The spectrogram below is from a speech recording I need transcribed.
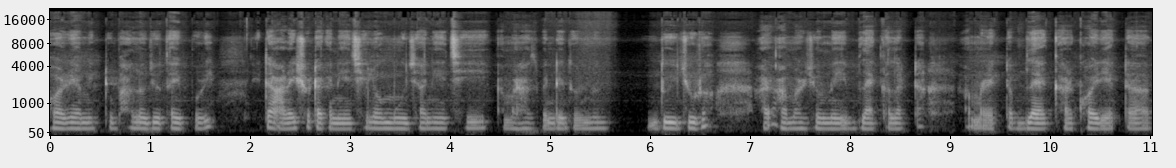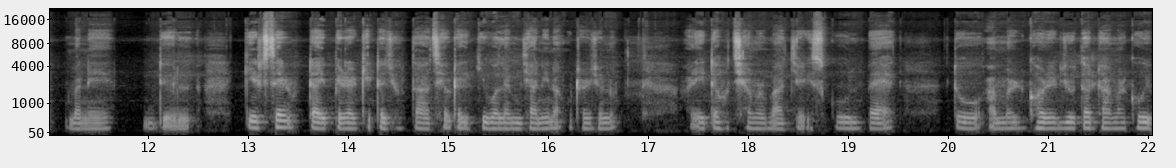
ঘরে আমি একটু ভালো জুতাই পরি। এটা আড়াইশো টাকা নিয়েছিল, মোজা নিয়েছি, আমার হাজব্যান্ডের জন্য দুই জোড়া, আর আমার জন্য এই ব্ল্যাক কালারটা। আমার একটা ব্ল্যাক আর খয়েরি একটা মানে কেটসের টাইপের আর কি একটা জুতা আছে, ওটাকে কী বলে আমি জানি না ওটার জন্য। আর এটা হচ্ছে আমার বাচ্চার স্কুল ব্যাগ। তো আমার ঘরের জুতাটা আমার খুবই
